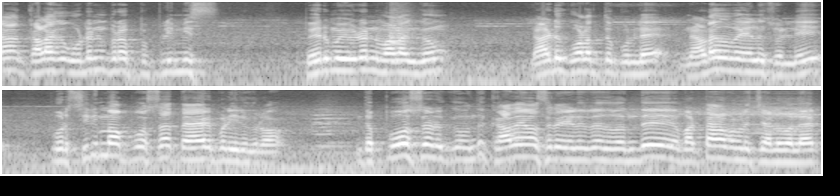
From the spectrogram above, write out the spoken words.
தான் கழக உடன்பிறப்பு பிளிமிஸ் பெருமையுடன் வழங்கும் நடுக்குளத்துக்குள்ளே நடவு வயல்னு சொல்லி ஒரு சினிமா போஸ்டராக தயார் பண்ணியிருக்கிறோம். இந்த போஸ்டருக்கு வந்து கதைவாசனம் எழுதுறது வந்து வட்டார வளர்ச்சி அலுவலர்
